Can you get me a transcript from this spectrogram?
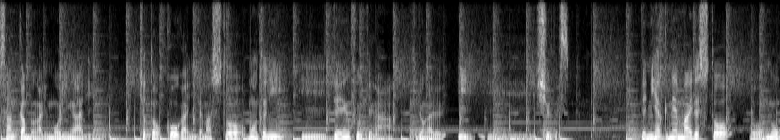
山間部があり森がありちょっと郊外に出ますと本当に田園風景が広がるいい州です。で200年前ですと農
